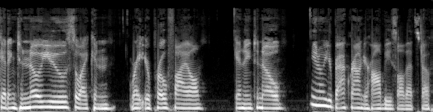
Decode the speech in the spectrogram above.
getting to know you so I can write your profile, getting to know, you know, your background, your hobbies, all that stuff.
